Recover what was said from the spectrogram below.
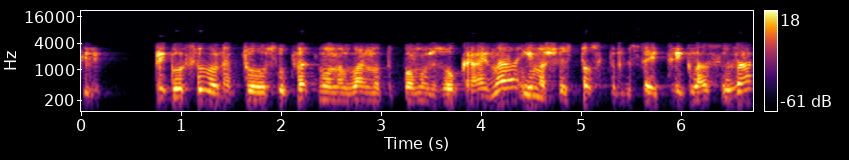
Филип. При гласуването съответно на военната помощ за Украина имаше 173 гласа за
